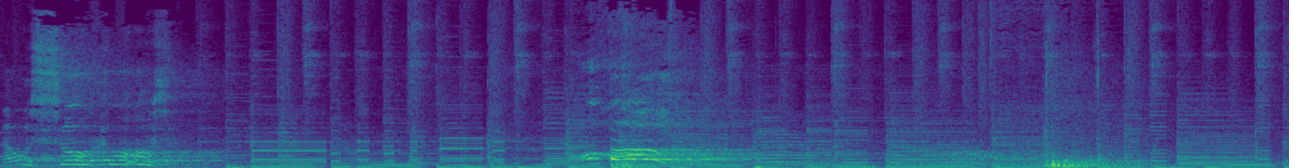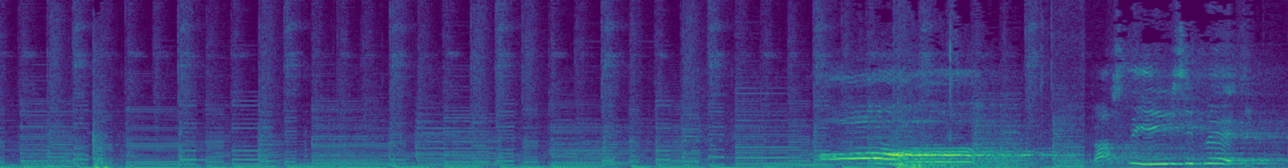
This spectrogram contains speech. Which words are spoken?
That was so close. That's the easy bit.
